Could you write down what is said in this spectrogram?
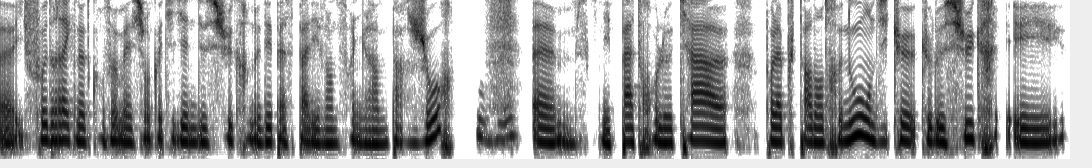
euh, il faudrait que notre consommation quotidienne de sucre ne dépasse pas les 25 grammes par jour. Mhm. Euh, ce qui n'est pas trop le cas pour la plupart d'entre nous. On dit que, que, le sucre est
